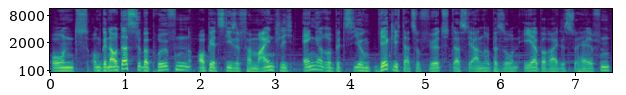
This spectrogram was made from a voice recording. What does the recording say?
Und um genau das zu überprüfen, ob jetzt diese vermeintlich engere Beziehung wirklich dazu führt, dass die andere Person eher bereit ist zu helfen,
